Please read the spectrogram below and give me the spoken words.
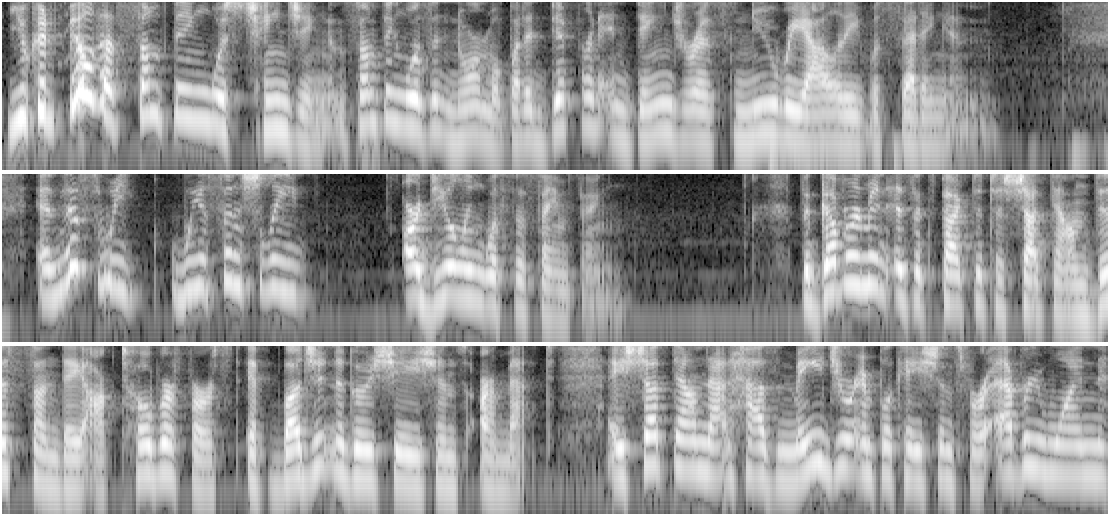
You could feel that something was changing and something wasn't normal, but a different and dangerous new reality was setting in. And this week, we essentially are dealing with the same thing. The government is expected to shut down this Sunday, October 1st, if budget negotiations are met. A shutdown that has major implications for everyone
